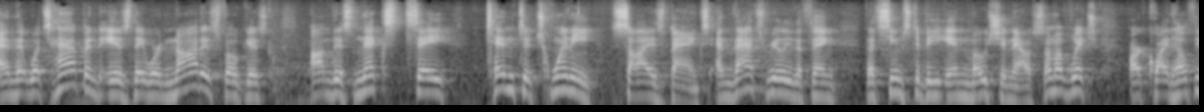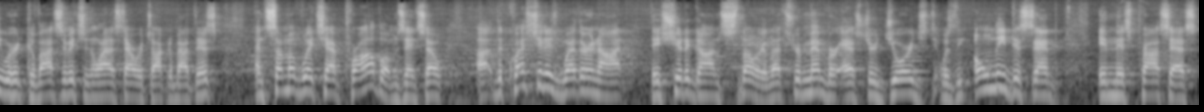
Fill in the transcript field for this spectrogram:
And that what's happened is they were not as focused on this next, say, 10 to 20 size banks. And that's really the thing that seems to be in motion now, some of which are quite healthy. We heard Kovacevich in the last hour talk about this, and some of which have problems. And so uh, the question is whether or not they should have gone slower. Let's remember Esther George was the only dissent in this process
